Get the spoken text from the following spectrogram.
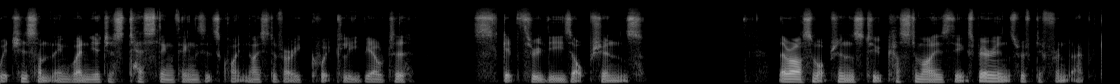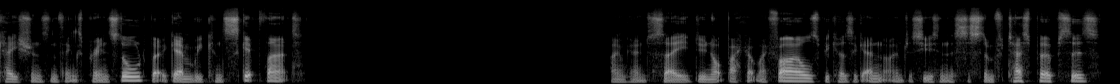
which is something when you're just testing things, it's quite nice to very quickly be able to skip through these options. There are some options to customize the experience with different applications and things pre-installed, but again, we can skip that. I'm going to say do not back up my files because again, I'm just using the system for test purposes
